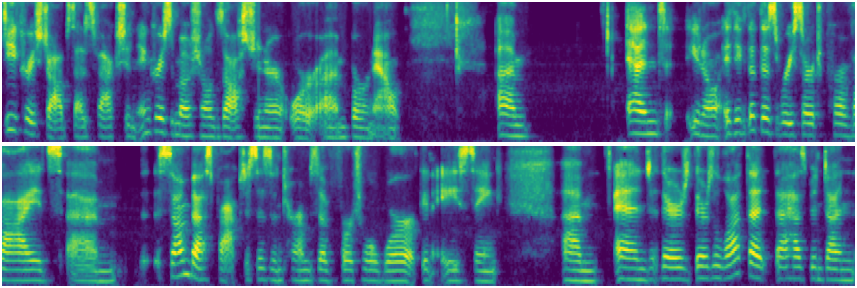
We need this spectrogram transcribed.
decreased job satisfaction, increased emotional exhaustion or, or um, burnout. Um, and you know i think that this research provides um, some best practices in terms of virtual work and async um, and there's there's a lot that that has been done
